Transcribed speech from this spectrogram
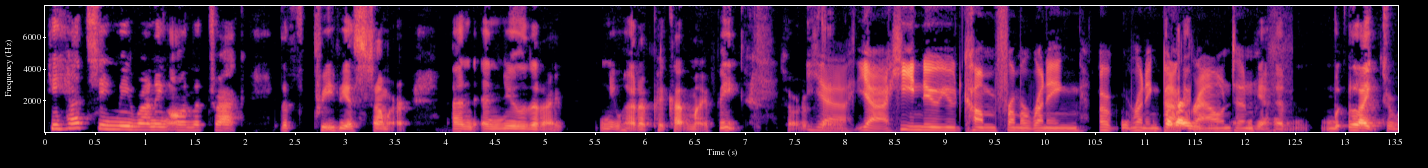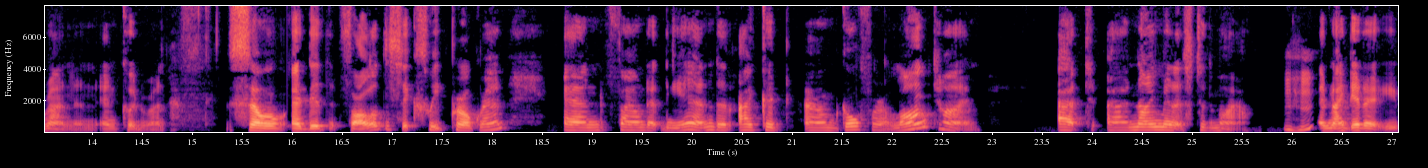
He had seen me running on the track the previous summer, and and knew that I knew how to pick up my feet. Sort of yeah, thing. yeah. He knew you'd come from a running a running background, I, and yeah, had liked to run and, and could run. So I did follow the six week program, and found at the end that I could um, go for a long time at uh, nine minutes to the mile. Mm-hmm. And I did a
